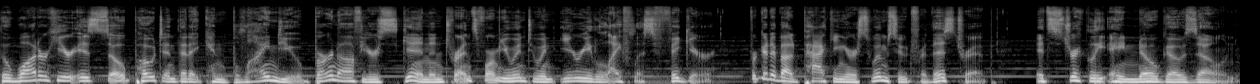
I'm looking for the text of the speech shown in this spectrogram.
The water here is so potent that it can blind you, burn off your skin, and transform you into an eerie, lifeless figure. Forget about packing your swimsuit for this trip. It's strictly a no go zone.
